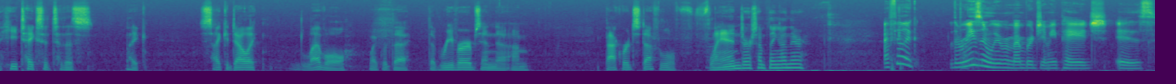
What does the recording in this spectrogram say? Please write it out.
he takes it to this like psychedelic level, like with the the reverbs and the um, backward stuff, a little flange or something on there. I feel like the reason we remember Jimmy Page is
